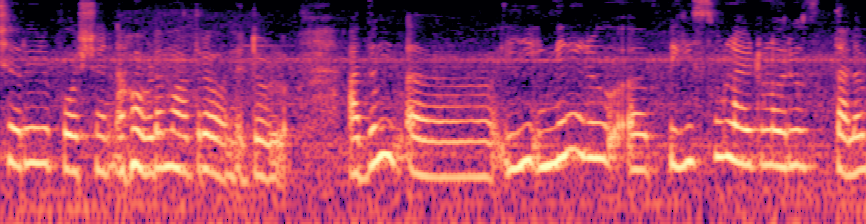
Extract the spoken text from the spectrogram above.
ചെറിയൊരു പോർഷൻ അവിടെ മാത്രമേ വന്നിട്ടുള്ളൂ. അതും ഈ ഇങ്ങനെയൊരു പീസ്ഫുൾ ആയിട്ടുള്ള ഒരു സ്ഥലം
